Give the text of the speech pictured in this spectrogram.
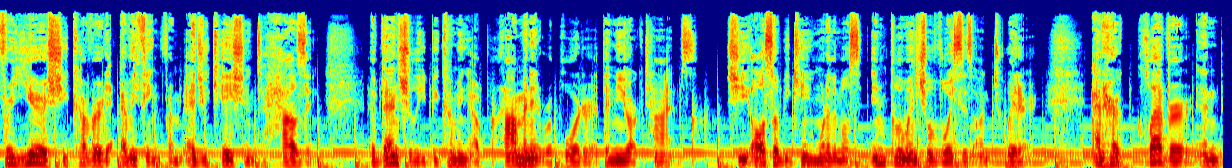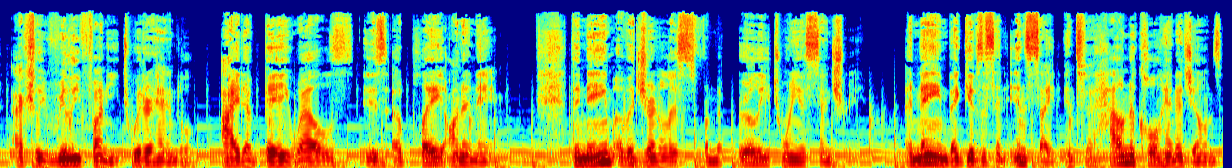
For years, she covered everything from education to housing, eventually becoming a prominent reporter at the New York Times. She also became one of the most influential voices on Twitter. And her clever and actually really funny Twitter handle, Ida Bae Wells, is a play on a name. The name of a journalist from the early 20th century. A name that gives us an insight into how Nikole Hannah-Jones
